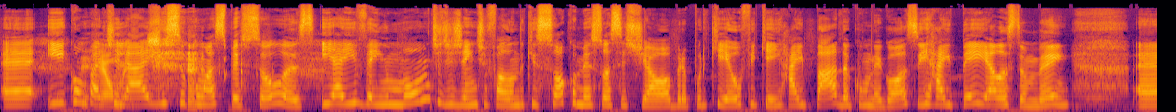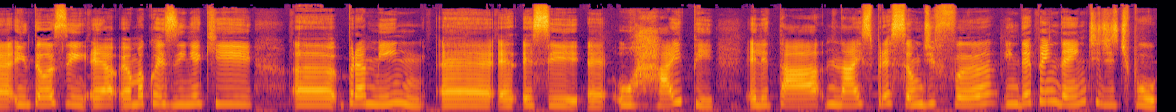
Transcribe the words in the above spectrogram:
É, e compartilhar é, isso com as pessoas. E aí vem um monte de gente falando que só começou a assistir a obra porque eu fiquei hypada com o negócio e hypei elas também. É, então, assim, é, é uma coisinha que Uh, ah, para mim, é, é esse é, o hype ele tá na expressão de fã, independente de tipo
